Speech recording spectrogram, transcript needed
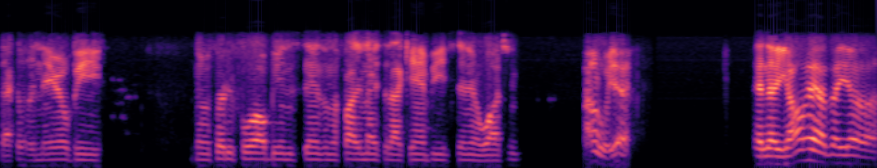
back up in there will be number 34. I'll be in the stands on the Friday nights that I can be sitting there watching. Oh yeah. And uh, y'all have a uh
